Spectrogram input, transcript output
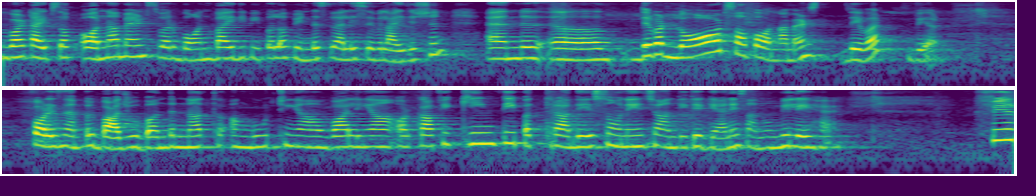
were types of ornaments were worn by the people of Indus Valley civilization, and uh, there were lots of ornaments they were wear. For example ਬਾਜੂਬੰਦ ਨਥ ਅੰਗੂਠੀਆਂ ਵਾਲੀਆਂ ਔਰ ਕਾਫੀ ਕੀਮਤੀ ਪੱਥਰਾਂ ਦੇ ਸੋਨੇ ਚਾਂਦੀ ਦੇ ਗਹਿਣੇ ਸਾਨੂੰ ਮਿਲੇ ਹੈ ਫਿਰ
